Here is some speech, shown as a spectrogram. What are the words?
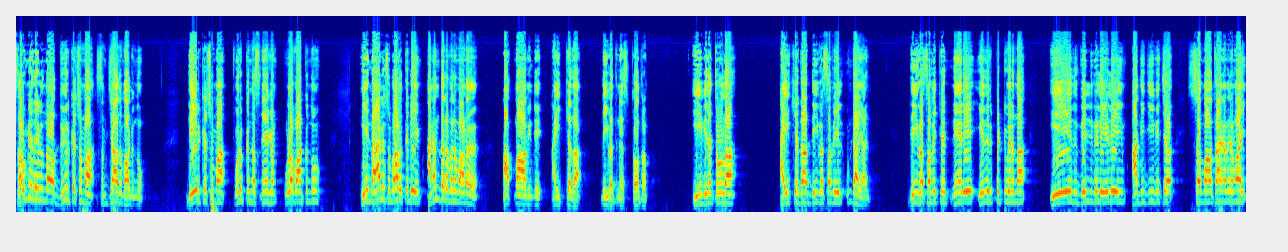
സൗമ്യതയിൽ നിന്ന് ദീർഘക്ഷമ സംജാതമാകുന്നു. ദീർഘക്ഷമ പൊറുക്കുന്ന സ്നേഹം ഉളവാക്കുന്നു. ഈ നാല് സ്വഭാവത്തിന്റെയും അനന്തരഫലമാണ് ആത്മാവിന്റെ ഐക്യത. ദൈവത്തിന് സ്തോത്രം. ഈ വിധത്തിലുള്ള ഐക്യത ദൈവസഭയിൽ ഉണ്ടായാൽ ദൈവസഭയ്ക്ക് നേരെ എതിർപ്പെട്ടു വരുന്ന ഏത് വെല്ലുവിളികളെയും അതിജീവിച്ച് സമാധാനപരമായി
